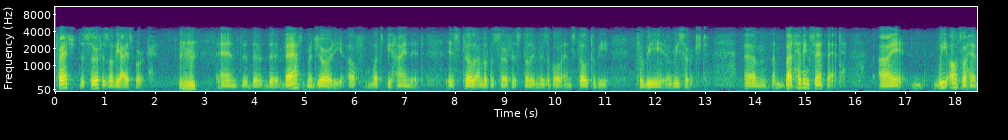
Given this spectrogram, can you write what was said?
scratched the surface of the iceberg, hmm and the the vast majority of what's behind it is still under the surface, still invisible, and still to be to be uh, researched. Um, but having said that, I we also have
